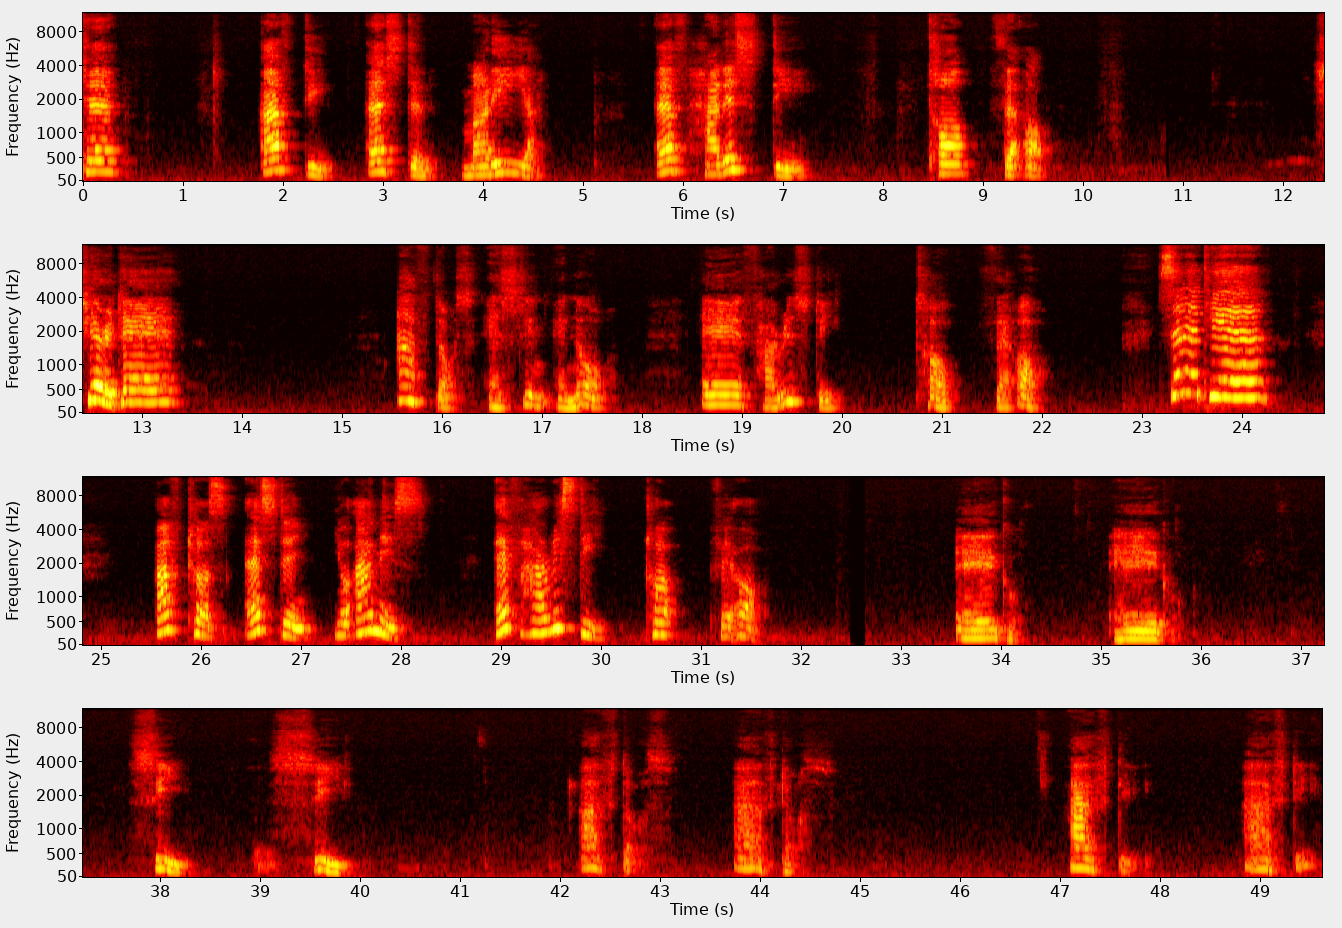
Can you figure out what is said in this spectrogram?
Charity Afti Esten Maria. F Haristi Ta Thea Charity Aftos estin eno. Efharisti to Thea Salatia Aftos Esten Ioannis افهاریستی تا فعا ego ego sí sí αυτός αυτός αυτή αυτή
